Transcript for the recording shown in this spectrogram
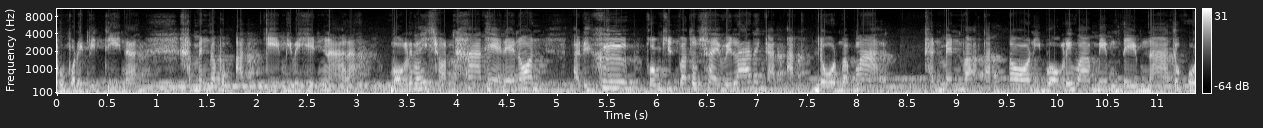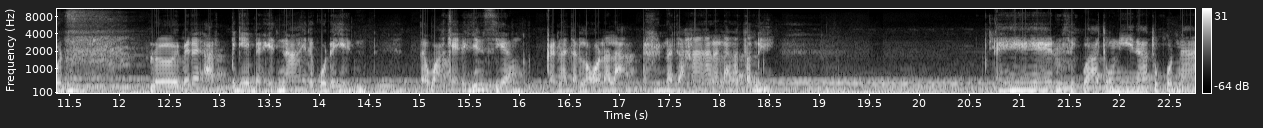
ผมบริพิตีนะคำเมนว่าผมอัดเกมมีไปเห็นหนานะ บอกได้ไหมช็อตห้าแท้แน่นอน อันนี้คือผมคิดว่าต้องใช้เวลาในการอัดโดนมากๆคันเมนว่าตัดต่อนี่บอกเลยว่าเมมเต็มหน้าทุกคน เลยไม่ได้อัดเกมแบบเห็นหน้าให้ทุกคนได้เห็น แต่ว่าแค่ได้ยินเสียงก็น่าจะร้อนแล้วล่ะน่าจะห้าแล้วล่ะตอนนี้เอ๊รู้สึกว่าตรงนี้นะ ทุกคนนะ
